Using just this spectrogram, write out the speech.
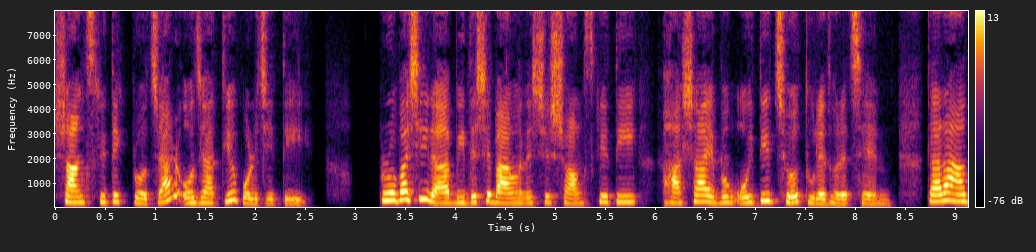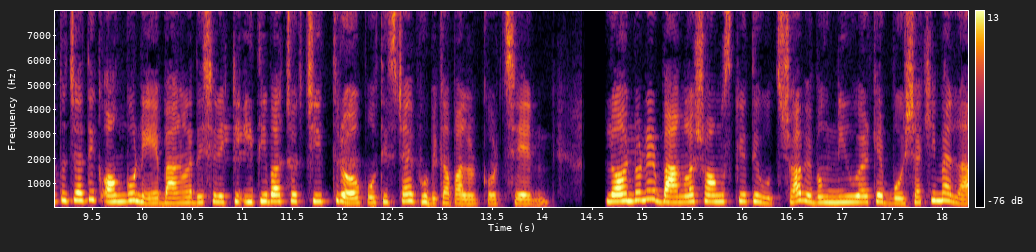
সাংস্কৃতিক প্রচার ও জাতীয় পরিচিতি। প্রবাসীরা বিদেশে বাংলাদেশের সংস্কৃতি, ভাষা এবং ঐতিহ্য তুলে ধরেছেন। তারা আন্তর্জাতিক অঙ্গনে বাংলাদেশের একটি ইতিবাচক চিত্র প্রতিষ্ঠায় ভূমিকা পালন করছেন। লন্ডনের বাংলা সংস্কৃতি উৎসব এবং নিউ ইয়র্কের বৈশাখী মেলা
